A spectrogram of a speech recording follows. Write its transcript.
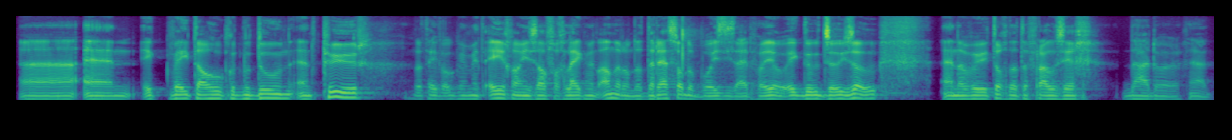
eh, en ik weet al hoe ik het moet doen. En puur, dat heeft ook weer met ego en jezelf vergelijken met anderen. Omdat de rest van de boys die zeiden van, yo, ik doe het sowieso. En dan wil je toch dat de vrouw zich daardoor, ja,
